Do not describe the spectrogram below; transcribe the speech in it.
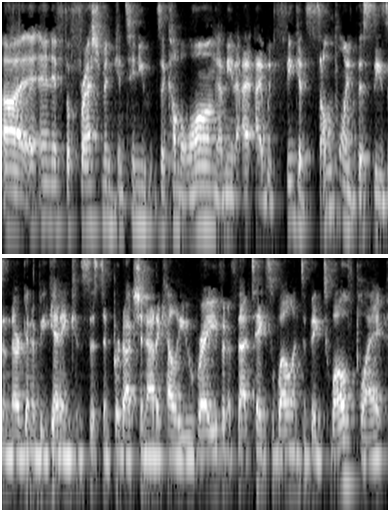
uh, and if the freshmen continue to come along, I mean, I, I, would think at some point this season they're going to be getting consistent production out of Kelly Oubre, even if that takes well into Big 12 play.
